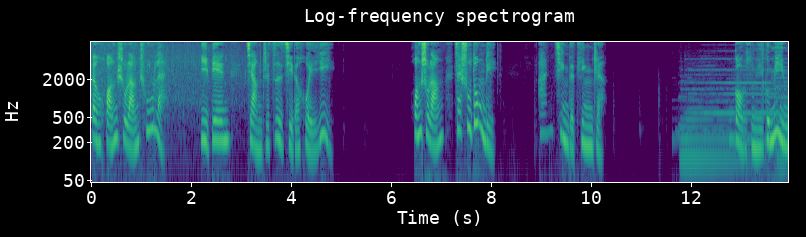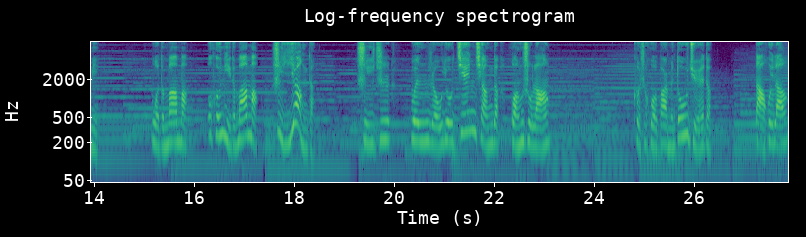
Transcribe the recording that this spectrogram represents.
等黄鼠狼出来。一边讲着自己的回忆。黄鼠狼在树洞里安静的听着。告诉你一个秘密，我的妈妈和你的妈妈是一样的，是一只温柔又坚强的黄鼠狼。可是伙伴们都觉得，大灰狼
